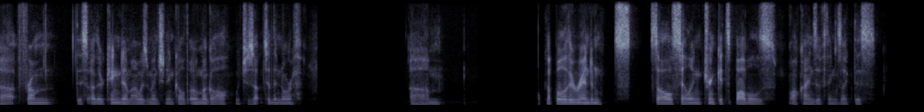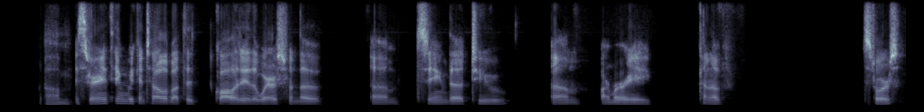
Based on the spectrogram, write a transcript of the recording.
uh, from this other kingdom I was mentioning called Omegal, which is up to the north. Um, a couple other random stalls selling trinkets, baubles, all kinds of things like this. Um, Is there anything we can tell about the quality of the wares from the um, seeing the two um, armory kind of stores?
